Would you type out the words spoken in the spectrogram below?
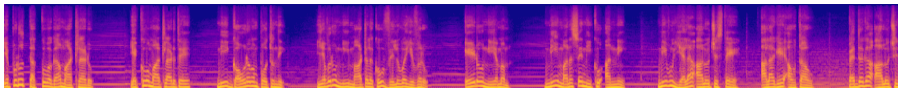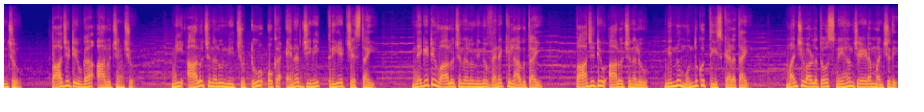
ఎప్పుడూ తక్కువగా మాట్లాడు. ఎక్కువ మాట్లాడితే నీ గౌరవం పోతుంది. ఎవరు నీ మాటలకు విలువ ఇవ్వరు. ఏడో నియమం. నీ మనసే నీకు అన్ని. నీవు ఎలా ఆలోచిస్తే అలాగే అవుతావు. పెద్దగా ఆలోచించు. పాజిటివ్గా ఆలోచించు. నీ ఆలోచనలు నీ చుట్టూ ఒక ఎనర్జీని క్రియేట్ చేస్తాయి. నెగటివ్ ఆలోచనలు నిన్ను వెనక్కి లాగుతాయి. పాజిటివ్ ఆలోచనలు నిన్ను ముందుకు తీసుకెళతాయి. మంచివాళ్ళతో స్నేహం చేయడం మంచిది.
